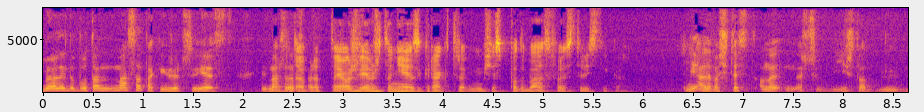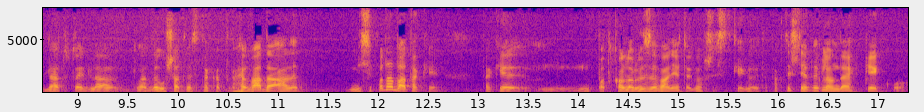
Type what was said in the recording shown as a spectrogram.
No ale no bo tam masa takich rzeczy jest. Masz na Dobra, przykład, to ja już wiem, że to nie jest gra, która by mi się spodobała swoja stylistyka. nie, ale właśnie to jest, one, znaczy widzisz to dla tutaj dla, dla Deusza to jest taka trochę wada, ale mi się podoba takie, takie mm, podkoloryzowanie tego wszystkiego i to faktycznie wygląda jak piekło.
